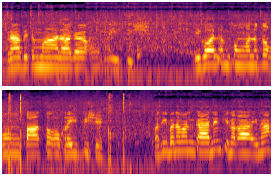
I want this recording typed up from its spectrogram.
Grabe itong mga alaga akong crayfish. Di ko alam kung ano to, kung pato o crayfish eh. Pati ba naman kanin, kinakain na?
